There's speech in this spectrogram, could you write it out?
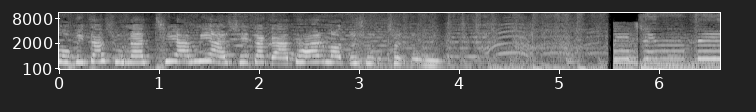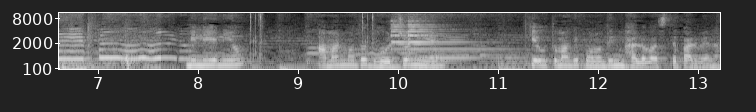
কবিতা শোনাচ্ছি আমি আর সেটা গাধার মতো শুনছো তুমি। মিলিয়ে নিও আমার মতো ধৈর্য নিয়ে কেউ তোমাকে কোনোদিন ভালোবাসতে পারবে না।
